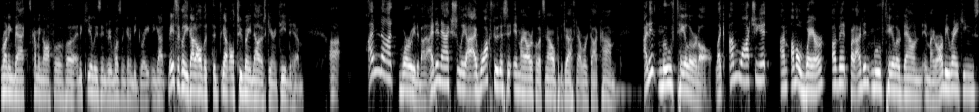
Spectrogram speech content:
running backs coming off of uh, an Achilles injury wasn't going to be great, and he got basically he got all the, got all two million dollars guaranteed to him. Uh, I'm not worried about it. I didn't actually. I walked through this in my article that's now up at the draftnetwork.com. I didn't move Taylor at all. Like I'm watching it. I'm I'm aware of it, but I didn't move Taylor down in my RB rankings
